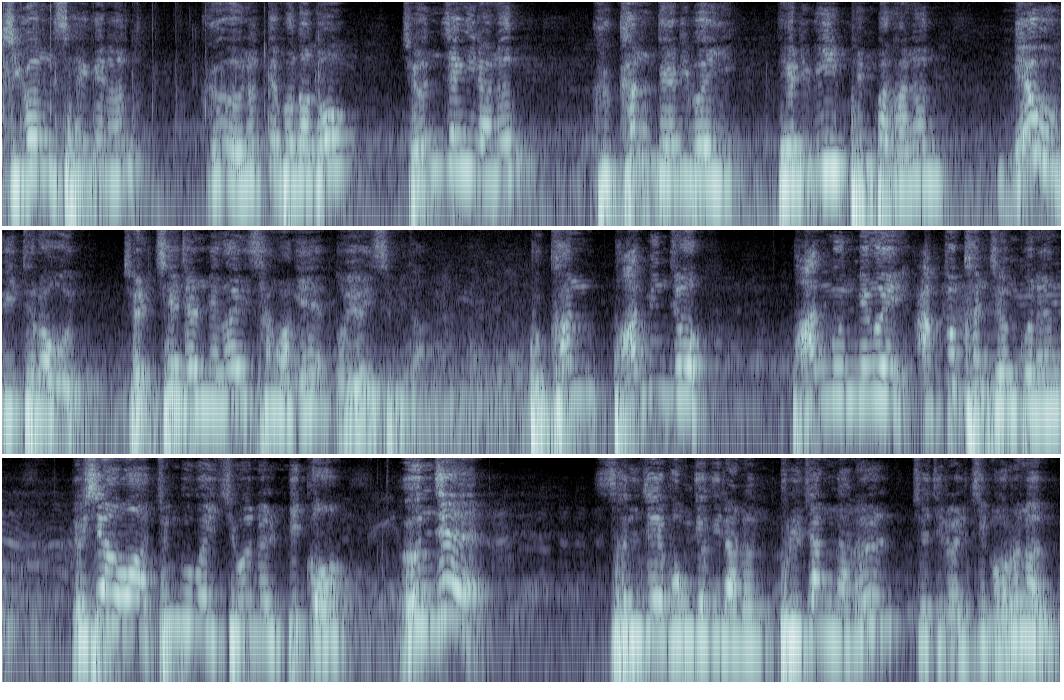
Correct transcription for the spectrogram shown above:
지금 세계는 그 어느 때보다도 전쟁이라는 극한 대립의 대립이 빈발하는 매우 위태로운 절체절명의 상황에 놓여 있습니다. 북한 반민족 반문명의 악독한 정권은 러시아와 중국의 지원을 믿고 언제 선제 공격이라는 불장난을 저지를지 모르는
